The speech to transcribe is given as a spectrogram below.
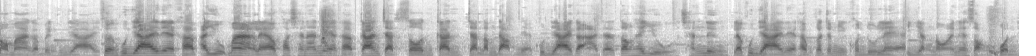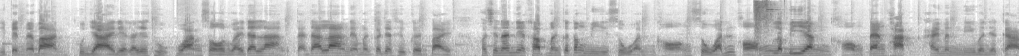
ต่อมาก็เป็นคุณยาย ส่วนคุณยายเนี่ยครับอายุมากแล้ว เพราะฉะนั้นเนี่ยครับการจัดโซนการจัดลำดับเนี่ยคุณยายก็อาจจะต้องให้อยู่ชั้นหนึ่งแล้วคุณยายเนี่ยครับก็จะมีคนดูแลอีกอย่างน้อยเนี่ยสองคนที่เป็นแม่บ้าน คุณยายเนี่ยก็จะถูกวางโซนไว้ด้านล่าง แต่ด้านล่างเนี่ยมันก็จะทึบเกินไป เพราะฉะนั้นเนี่ยครับมันก็ต้องมีส่วนของสวนของระเบียงของแปลงผักให้มันมีบรรยากาศ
